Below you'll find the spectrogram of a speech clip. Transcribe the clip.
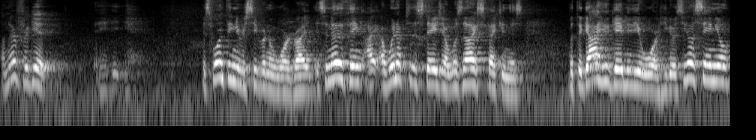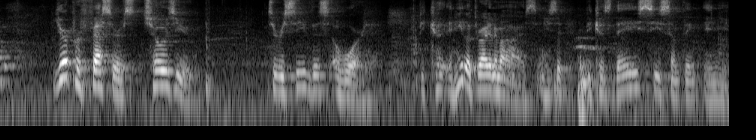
I'll never forget. It's one thing to receive an award, right? It's another thing. I, I went up to the stage, I was not expecting this. But the guy who gave me the award, he goes, You know, Samuel, your professors chose you to receive this award. Because, and he looked right into my eyes and he said, Because they see something in you.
